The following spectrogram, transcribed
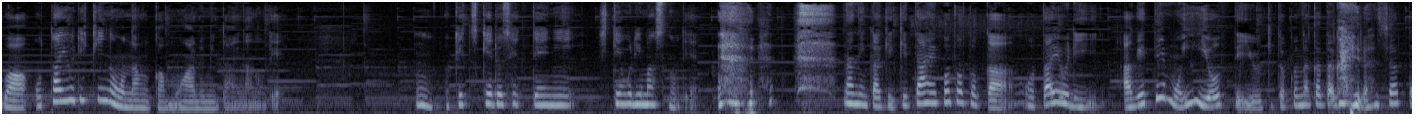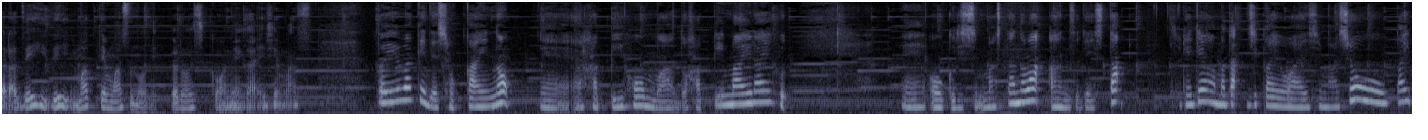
はお便り機能なんかもあるみたいなので、うん、受け付ける設定にしておりますので 何か聞きたいこととかお便りあげてもいいよっていう既得な方がいらっしゃったらぜひぜひ待ってますのでよろしくお願いします。というわけで初回の、えー、ハッピーホームハッピーマイライフ、えー、お送りしましたのはアンズでした。それではまた次回お会いしましょう。バイ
